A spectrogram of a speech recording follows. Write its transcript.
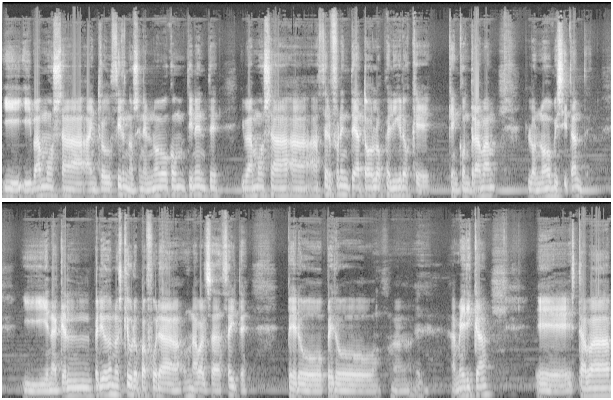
y, vamos a, introducirnos en el nuevo continente y vamos a, hacer frente a todos los peligros que, encontraban los nuevos visitantes. Y en aquel periodo no es que Europa fuera una balsa de aceite, pero, pero eh, América eh, estaba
